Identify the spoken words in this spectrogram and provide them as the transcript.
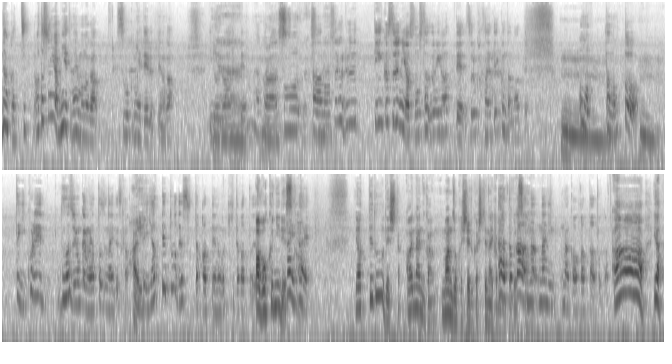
なんかぜ私には見えてないものがすごく見えているっていうのがいろいろあって。だからまあそう,、そうねあのそれがルーティン化するにはその下積みがあってそれを重ねていくんだなってうん。思ったのと、うんでこれ74回もやったじゃないですか、はい。でやってどうでしたかっていうのが聞きたかったです。あ僕にですか、はいはいやってどうでした？あ何か満足してるかしてないかみたいあなこととですか？かな何なんか分かったとか。ああいや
